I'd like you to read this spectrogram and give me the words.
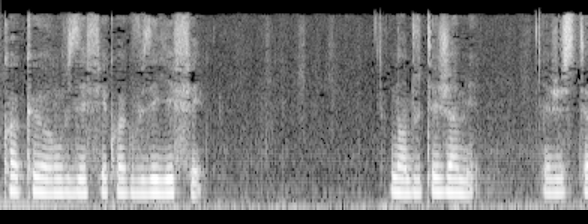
quoi que on vous ait fait, quoi que vous ayez fait, n'en doutez jamais. Il y a juste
